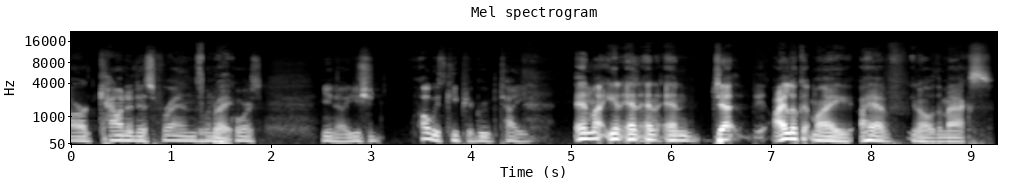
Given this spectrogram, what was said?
are counted as friends. When Right. of course, you know you should always keep your group tight. And my and and and, and Je- I look at my I have you know the Max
